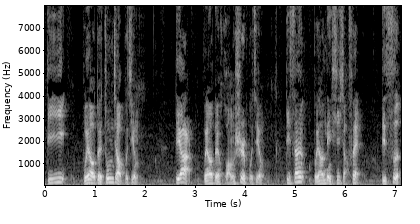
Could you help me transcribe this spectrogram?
第一，不要对宗教不敬；第二，不要对皇室不敬；第三，不要吝惜小费；第四，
